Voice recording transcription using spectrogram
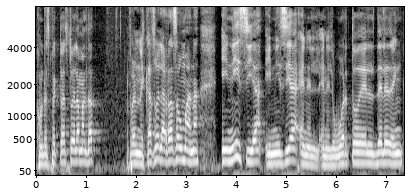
con respecto a esto de la maldad. Pero en el caso de la raza humana, inicia, inicia en el, en el huerto del, del Edén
